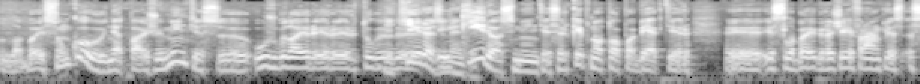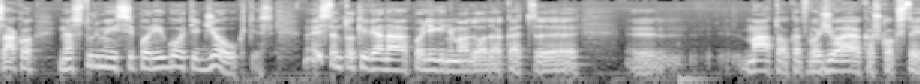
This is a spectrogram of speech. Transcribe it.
Labai sunku, net, pavyzdžiui, mintis e, užgula ir, ir, ir tu... Įkyrios mintis. Įkyrios mintis ir kaip nuo to pabėgti. Ir e, jis labai gražiai, Franklis, sako, mes turime įsipareigoti džiaugtis. Na, jis ten tokį vieną palyginimą duoda, kad e, mato, kad važiuoja kažkoks tai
